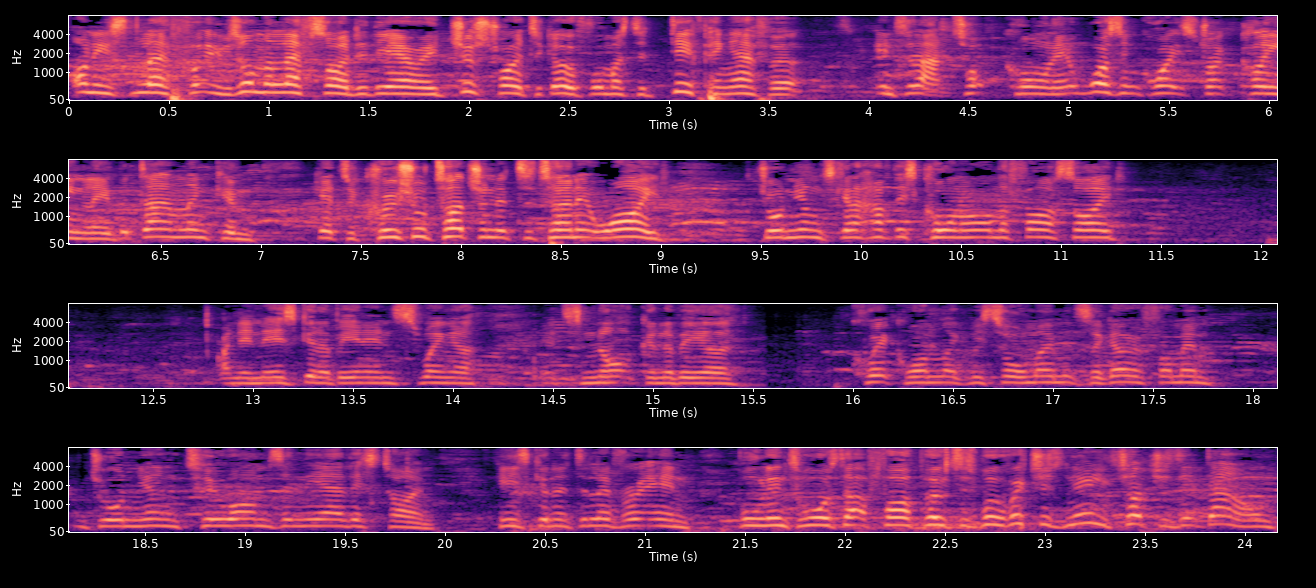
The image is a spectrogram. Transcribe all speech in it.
on his left foot. He was on the left side of the area, just tried to go for almost a dipping effort into that top corner. It wasn't quite struck cleanly, but Dan Lincoln gets a crucial touch on it to turn it wide. Jordan Young's going to have this corner on the far side. And it is going to be an in swinger. It's not going to be a quick one like we saw moments ago from him. Jordan Young, two arms in the air this time. He's going to deliver it in. Ball in towards that far post as well. Richards nearly touches it down,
